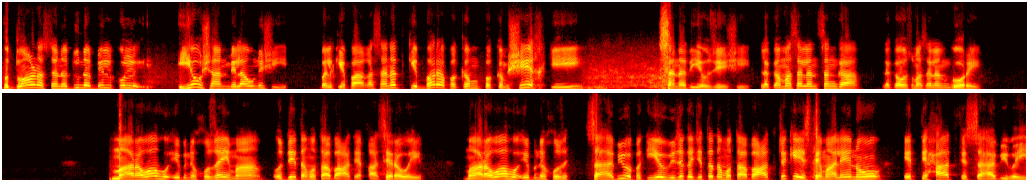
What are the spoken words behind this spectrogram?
په دواړه سندونه بالکل یو شان ملاو نشي بلکې په هغه سند کې بر په کم په کم شیخ کې سند یوځی شي لکه مثلا څنګه لکه اوس مثلا ګوري ما رواه ابن خزیمه او دې ته متابعت قاصره وي ما رواه ابن خز صحابي و پکې یو ویزکه چې ته د متابعت ټکی استعمالې نو اتحاد فی الصحابي وي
